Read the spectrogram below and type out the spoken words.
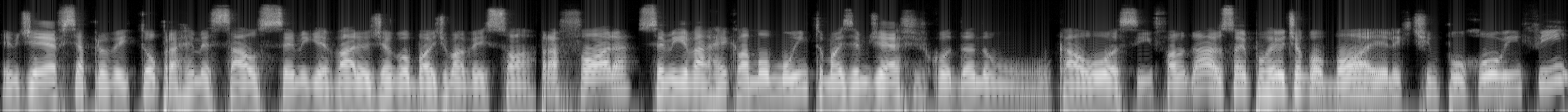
MJF se aproveitou para arremessar o Sammy Guevara e o Jungle Boy de uma vez só para fora. O Sammy Guevara reclamou muito, mas MJF ficou dando um, caô assim, falando: "Ah, eu só empurrei o Jungle Boy, ele que te empurrou", enfim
